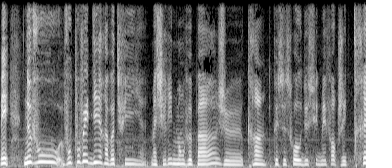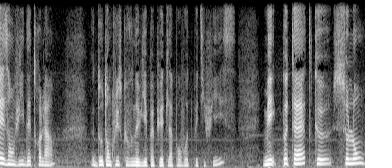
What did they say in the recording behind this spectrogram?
Mais ne vous, vous pouvez dire à votre fille, ma chérie ne m'en veut pas, je crains que ce soit au-dessus de mes forces, j'ai très envie d'être là, d'autant plus que vous n'aviez pas pu être là pour votre petit-fils. Mais peut-être que selon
